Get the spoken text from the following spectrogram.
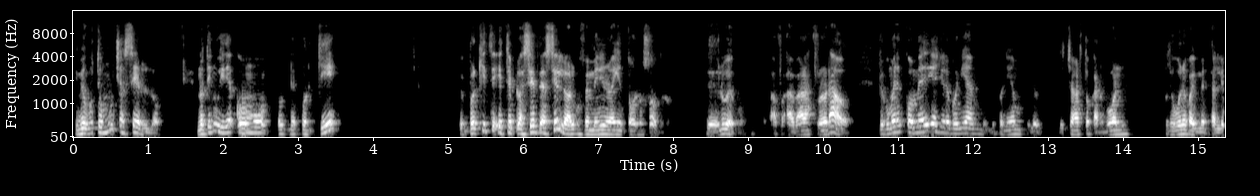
Y me gustó mucho hacerlo. No tengo idea cómo, por por qué este, este placer de hacerlo, algo femenino hay en todos nosotros, desde luego, habrá aflorado. Pero como era en comedia, yo le ponía, le ponía, le echaba harto carbón, pues bueno para inventarle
